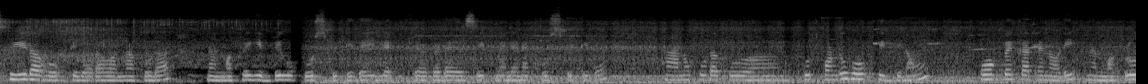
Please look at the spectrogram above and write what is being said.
ಸ್ಪೀಡಾಗಿ ಹೋಗ್ತಿದ್ದಾರೆ ಅವನ್ನ ಕೂಡ. ನನ್ನ ಮಕ್ಕಳಿಗೆ ಇಬ್ಬರಿಗೂ ಕೂರಿಸ್ಬಿಟ್ಟಿದೆ. ಇಲ್ಲೇ ಕೆಳಗಡೆ ಸೀಟ್ ಮೇಲೇ ಕೂರಿಸ್ಬಿಟ್ಟಿದೆ. ನಾನು ಕೂಡ ಕೂತ್ಕೊಂಡು ಹೋಗ್ತಿದ್ವಿ ನಾವು. ಹೋಗಬೇಕಾದ್ರೆ ನೋಡಿ ನನ್ನ ಮಗಳು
